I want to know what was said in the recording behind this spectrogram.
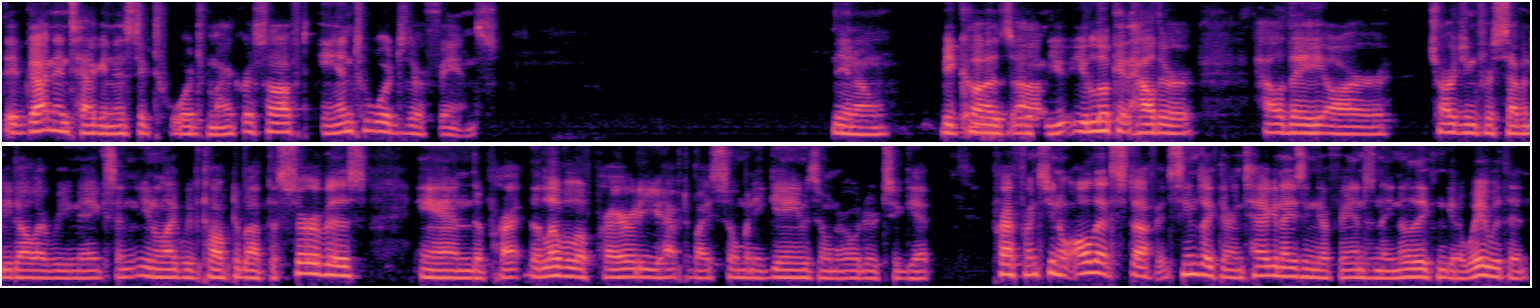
They've gotten antagonistic towards Microsoft and towards their fans. You know, because um, you you look at how they're how they are charging for $70 remakes and you know like we've talked about the service and the pri- the level of priority you have to buy so many games in order to get preference you know all that stuff it seems like they're antagonizing their fans and they know they can get away with it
